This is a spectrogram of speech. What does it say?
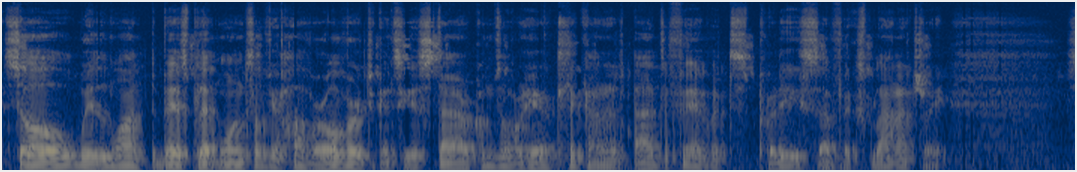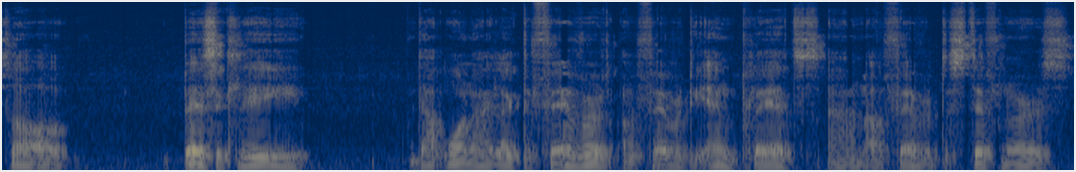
So we'll want the base plate one, so if you hover over it, you can see a star comes over here, click on it, add to favorites. Pretty self-explanatory. So basically, that one I like to favorite. I'll favorite the end plates and I'll favorite the stiffeners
